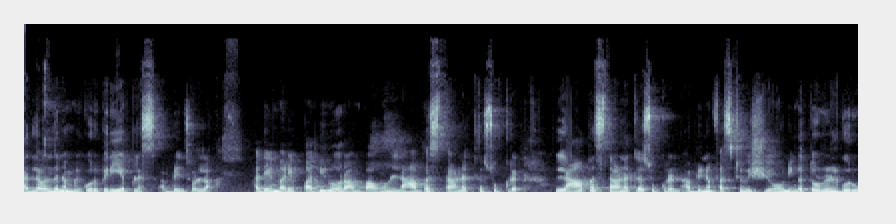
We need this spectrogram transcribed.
அதில் வந்து நம்மளுக்கு ஒரு பெரிய ப்ளஸ் அப்படின்னு சொல்லலாம். அதே மாதிரி பதினோராம் பாவம் லாபஸ்தானத்தில் சுக்ரன் லாபஸ்தானத்தில் சுக்ரன் அப்படின்னா ஃபஸ்ட்டு விஷயம் நீங்கள் தொழில் குரு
